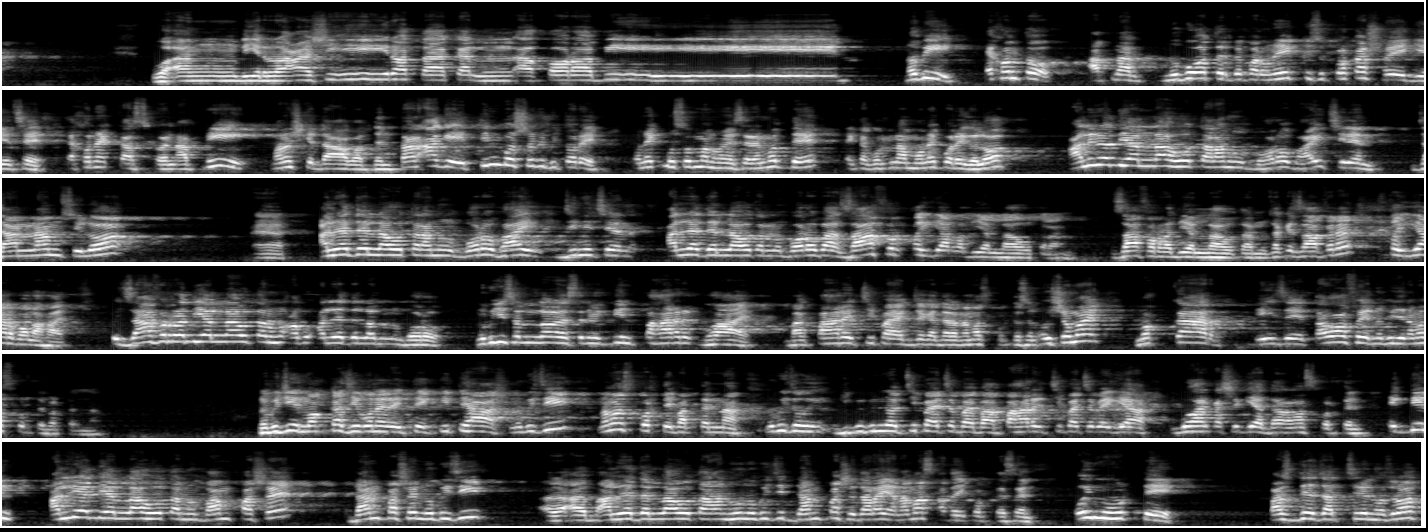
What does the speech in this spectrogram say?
وأنذر عشيرتك الأقربين নবী এখন তো আপনার নবুয়তের ব্যাপার অনেক কিছু প্রকাশ হয়ে গিয়েছে এখন এক কাজ করেন আপনি মানুষকে দাওয়াত দেন তার আগে এই তিন বছরের ভিতরে অনেক মুসলমান হয়েছে এর মধ্যে একটা ঘটনা মনে পড়ে গেল আলী রাদি আল্লাহ তালানু বড় ভাই ছিলেন, যার নাম ছিল আলী রাদি আল্লাহ তালানু বড় ভাই, যিনি ছিলেন আলী রাদি আল্লাহ তালানু বড় ভাই জাফর তৈয়ার রাদি আল্লাহ তালানু জাফর রাদি আল্লাহ তালানু যাকে জাফরে তৈয়ার বলা হয়। জাফর রাদি আল্লাহ তালানু আবু আলী রাদি আল্লাহ বড়। নবীজি সাল্লাল্লাহু আলাইহি একদিন পাহাড়ের গুহায় বা পাহাড়ের চিপা এক জায়গায় দাঁড়া নামাজ পড়তেছেন। ওই সময় মক্কার এই যে তাওয়াফে নবীজি নামাজ পড়তে পারতেন না। নবীজির মক্কা জীবনের এই ইতিহাস। নবীজি নামাজ পড়তে পারতেন না। নবীজি ওই বিভিন্ন চিপায় চাপায় বা পাহাড়ের চিপায় চাপায় গিয়া, গুহার কাছে গিয়া নামাজ পড়তেন। একদিন আলিয়া দি আল্লাহ তানু বাম পাশে, ডান পাশে নবীজি তানহু নবীজির ডান পাশে দাঁড়াইয়া নামাজ আদায় করতেছেন। ওই মুহূর্তে পাশ দিয়ে যাচ্ছিলেন হজরত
